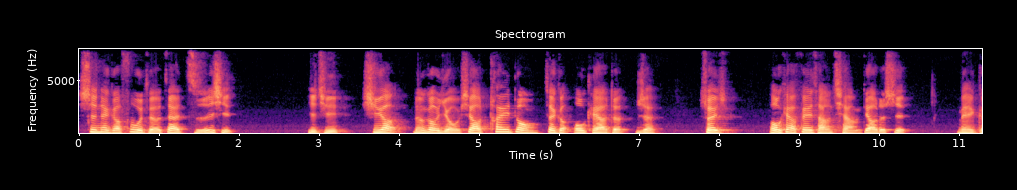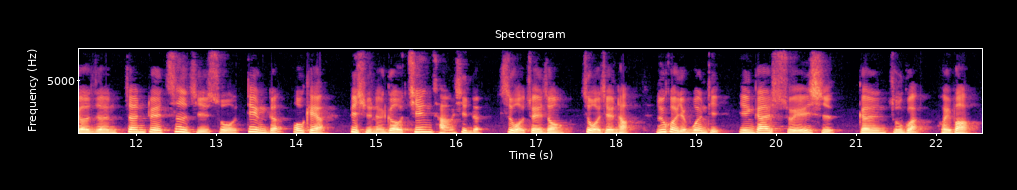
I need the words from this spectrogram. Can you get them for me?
是那个负责在执行以及需要能够有效推动这个 OKR 的人。所以 OKR 非常强调的是。每个人针对自己所定的 OKR，必须能够经常性的自我追踪、自我检讨。如果有问题，应该随时跟主管回报，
